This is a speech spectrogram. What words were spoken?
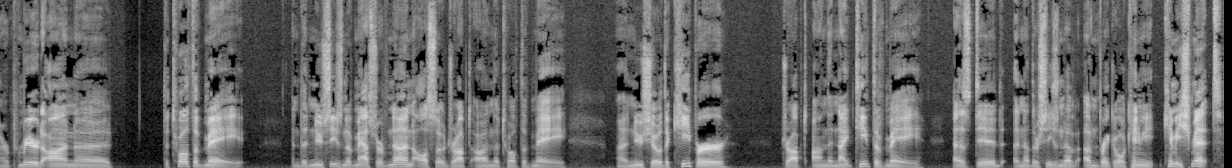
or premiered on uh, the 12th of May, Anne the new season of Master of None also dropped on the 12th of May. A new show, The Keeper, dropped on the 19th of May, as did another season of Unbreakable Kimmy, Kimmy Schmidt.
